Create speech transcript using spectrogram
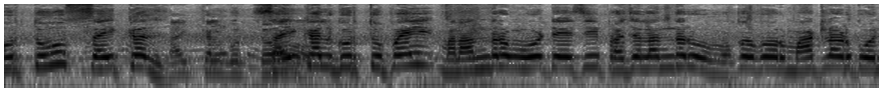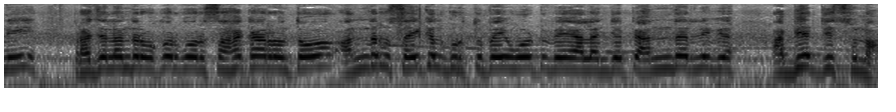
గుర్తు సైకిల్. సైకిల్ గుర్తు. సైకిల్ గుర్తుపై మనందరం ఓటేసి ప్రజలందరూ ఒకరికొకరు మాట్లాడుకొని ప్రజలందరూ ఒకరికొకరు సహకారంతో అందరూ సైకిల్ గుర్తుపై ఓటు వేయాలని చెప్పి అందరినీ అభ్యర్థిస్తున్నా.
